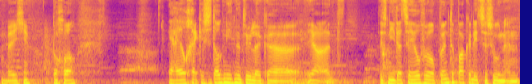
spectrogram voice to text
Een beetje, toch wel. Ja, heel gek is het ook niet natuurlijk. Uh, ja, het, is niet dat ze heel veel punten pakken dit seizoen. En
